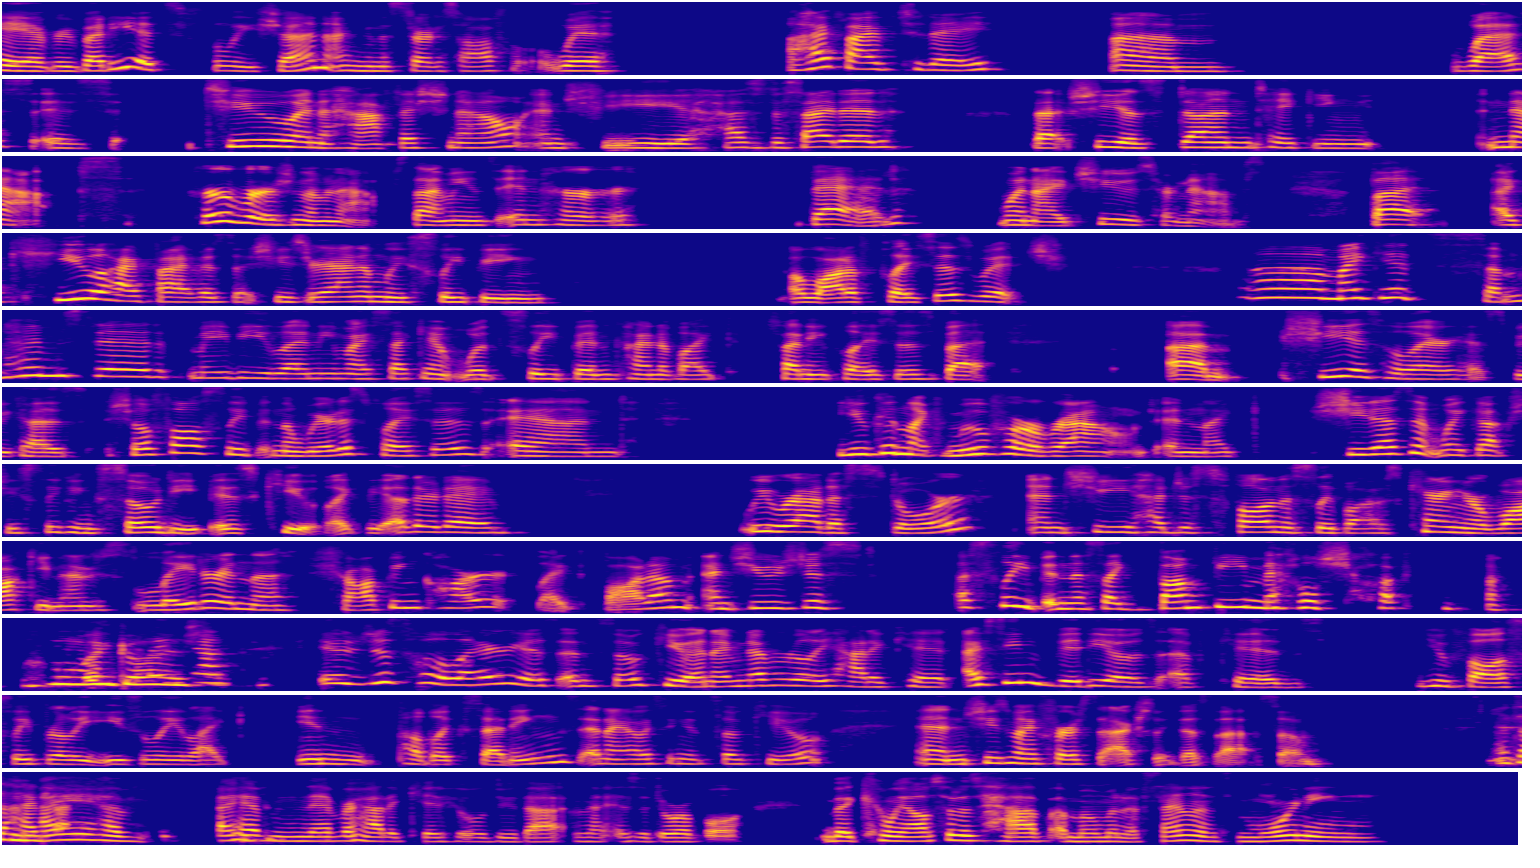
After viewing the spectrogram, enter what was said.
Hey, everybody, it's Felicia, and I'm going to start us off with a high five today. Um, Wes is two and a half ish now, and she has decided that she is done taking naps, her version of naps. That means in her bed when I choose her naps. But a cute high five is that she's randomly sleeping a lot of places, which uh, my kids sometimes did. Maybe Lenny, my second, would sleep in kind of like funny places, but um, she is hilarious because she'll fall asleep in the weirdest places and you can like move her around and like she doesn't wake up. She's sleeping so deep. It is cute. Like the other day, we were at a store and she had just fallen asleep while I was carrying her walking. And I just laid her in the shopping cart, like bottom, and she was just asleep in this like bumpy metal shopping cart. Oh my gosh. Yeah, it was just hilarious and so cute. And I've never really had a kid. I've seen videos of kids who fall asleep really easily, like in public settings. And I always think it's so cute. And she's my first that actually does that. So it's a high I have I have never had a kid who will do that, and that is adorable. But can we also just have a moment of silence mourning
